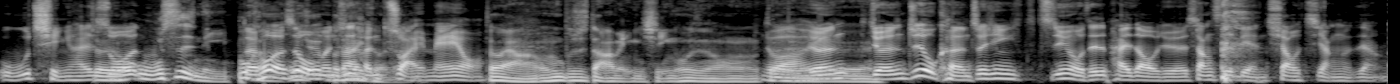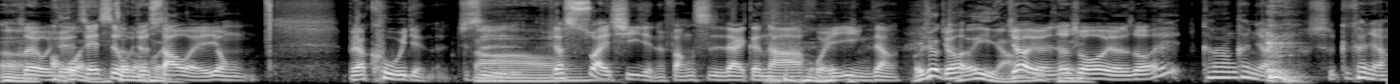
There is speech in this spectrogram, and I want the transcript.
无情还是说无视你？对，或者是我们就是很拽，没有。对啊，我们不是大明星或者什么，对吧？有人有人就可能最近因为我这次拍照，我觉得上次脸笑僵了这样，所以我觉得这次我就稍微用比较酷一点的，就是比较帅气一点的方式在跟大家回应这样。我觉得可以啊。就有人就说，有人说，哎，刚刚看起来是 看起来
